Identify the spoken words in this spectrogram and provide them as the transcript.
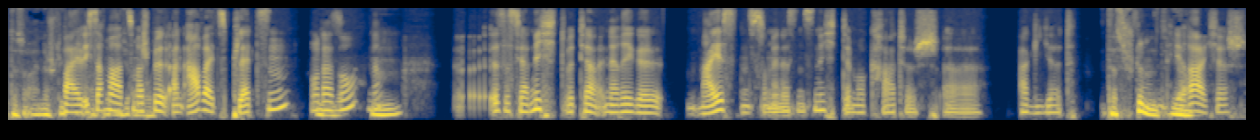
Das eine schließt Weil ich sag mal zum aus. Beispiel an Arbeitsplätzen oder Mhm. so, ne? Mhm. ist es ja nicht, wird ja in der Regel meistens zumindest nicht demokratisch äh, agiert. Das stimmt, sondern ja. Hierarchisch.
